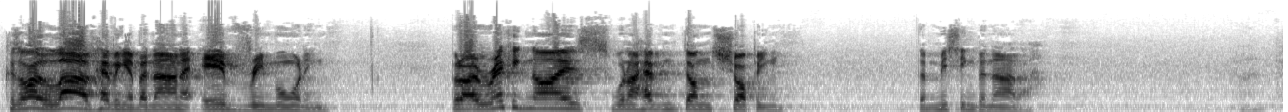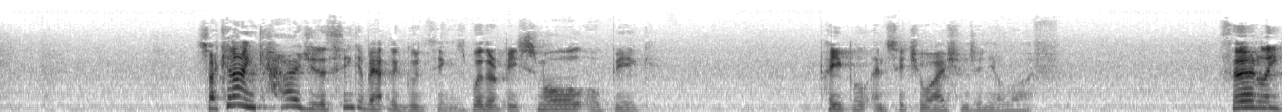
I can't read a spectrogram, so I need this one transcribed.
Because I love having a banana every morning. But I recognise when I haven't done shopping the missing banana. So, can I encourage you to think about the good things, whether it be small or big, people and situations in your life? Thirdly,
